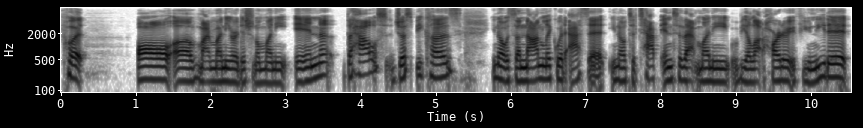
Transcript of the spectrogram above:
put all of my money or additional money in the house just because you know it's a non-liquid asset you know to tap into that money would be a lot harder if you need it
